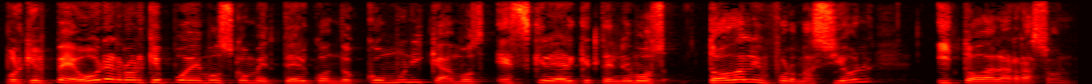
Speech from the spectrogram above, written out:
Porque el peor error que podemos cometer cuando comunicamos es creer que tenemos toda la información y toda la razón.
